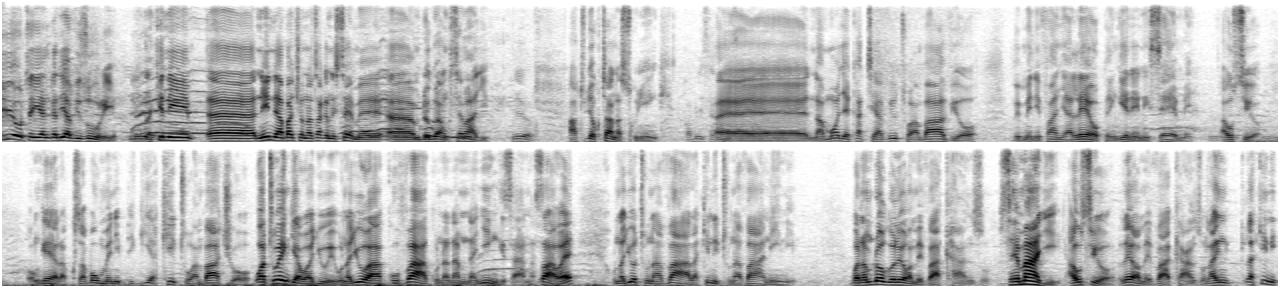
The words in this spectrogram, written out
Hiyo utaiangalia vizuri. Lakini uh, nini ambacho nataka niseme uh, mdogo wangu semaji? Ndio. Hatujakutana siku nyingi. Kabisa, Eh, na moja kati ya vitu ambavyo vimenifanya leo pengine niseme mm. au sio? mm. Ongera kwa sababu umenipigia kitu ambacho watu wengi hawajui. Unajua kuvaa kuna namna nyingi sana, sawa eh? Unajua tunavaa lakini tunavaa nini? Bwana mdogo leo amevaa kanzu. Semaji au sio? Leo amevaa kanzu. Lakini, lakini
